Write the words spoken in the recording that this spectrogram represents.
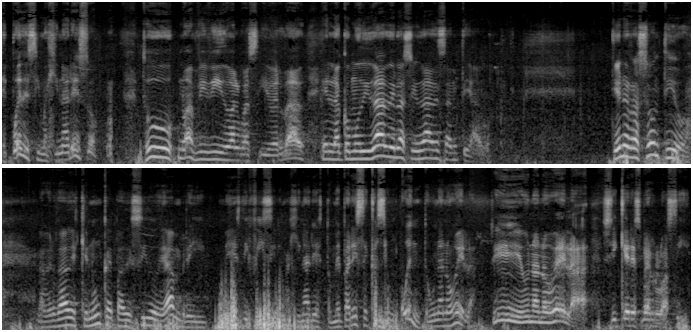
¿Te puedes imaginar eso? Tú no has vivido algo así, ¿verdad? En la comodidad de la ciudad de Santiago. Tienes razón, tío. La verdad es que nunca he padecido de hambre y me es difícil imaginar esto. Me parece casi un cuento, una novela. Sí, una novela, si quieres verlo así.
